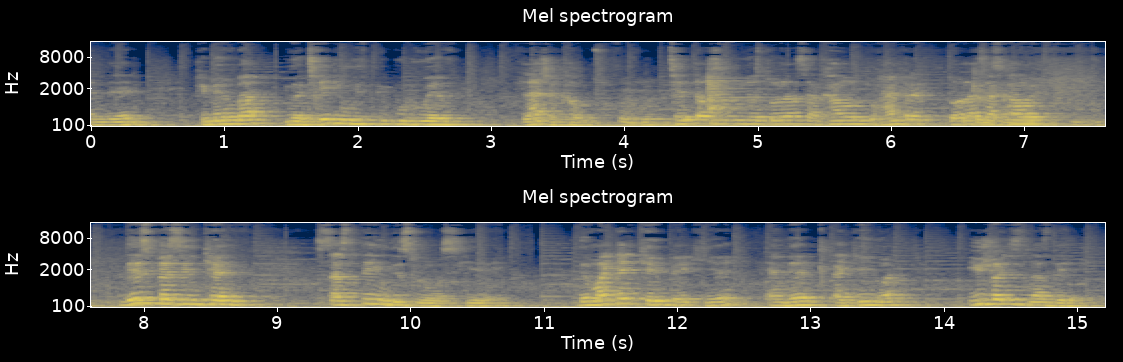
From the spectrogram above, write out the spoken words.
and then remember you are trading with people who have large account. Mm-hmm. 10,000 US dollars account, 100 dollars account. This person can sustain this loss here. The market came back here, and then again, what? Usually it's Nasdaq.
